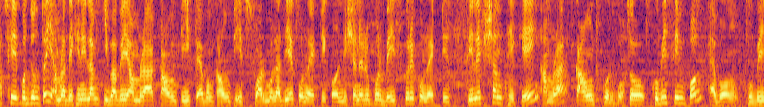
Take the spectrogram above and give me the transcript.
আজকে এই পর্যন্তই। আমরা দেখে নিলাম কীভাবে আমরা কাউন্ট ইফ এবং কাউন্ট ইফস ফর্মুলা দিয়ে কোনো একটি কন্ডিশনের উপর বেস করে কোনো একটি সিলেকশন থেকেই আমরা কাউন্ট করব। সো খুবই সিম্পল এবং খুবই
